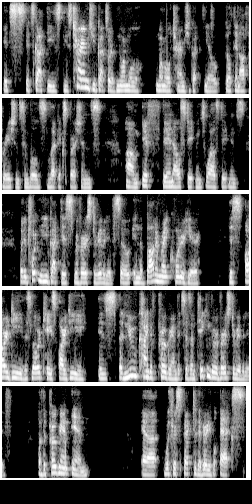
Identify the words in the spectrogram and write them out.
it's it's got these these terms. You've got sort of normal normal terms. You've got you know built-in operation symbols, let expressions, um, if, then, else statements, while statements. But importantly, you've got this reverse derivative. So in the bottom right corner here, this RD, this lowercase RD, is a new kind of program that says I'm taking the reverse derivative of the program M uh, with respect to the variable X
